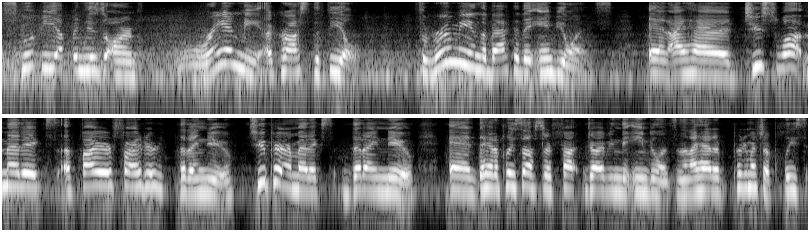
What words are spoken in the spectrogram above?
swooped me up in his arms, ran me across the field, threw me in the back of the ambulance. And I had two SWAT medics, a firefighter that I knew, two paramedics that I knew, and they had a police officer fi- driving the ambulance. And then I had a pretty much a police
